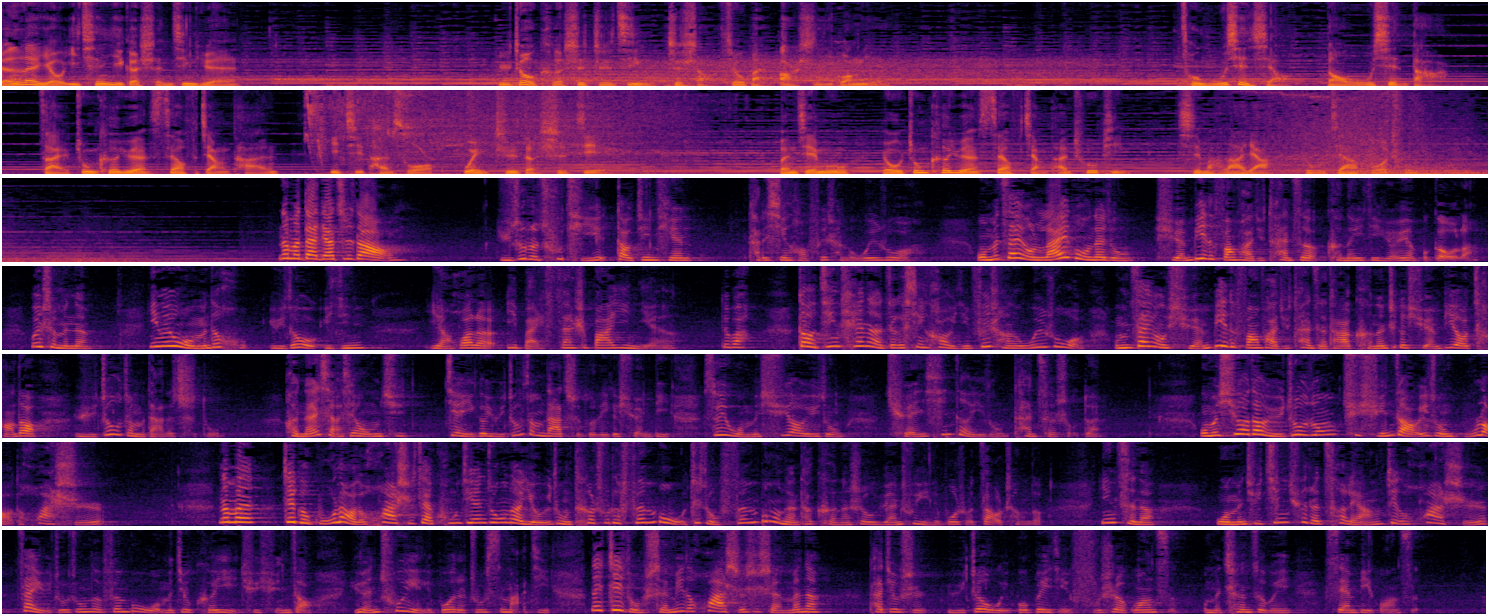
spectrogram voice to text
人类有一千亿个神经元，宇宙可视直径至少九百二十亿光年。从无限小到无限大，在中科院 SELF 讲坛一起探索未知的世界。本节目由中科院 SELF 讲坛出品，喜马拉雅独家播出。那么大家知道，宇宙的出题到今天，它的信号非常的微弱。我们再用 LIGO 那种悬臂的方法去探测，可能已经远远不够了。为什么呢？因为我们的宇宙已经演化了一百三十八亿年，对吧？到今天呢，这个信号已经非常的微弱。我们再用悬臂的方法去探测它，可能这个悬臂要长到宇宙这么大的尺度，很难想象我们去建一个宇宙这么大尺度的一个悬臂。所以我们需要一种全新的一种探测手段。我们需要到宇宙中去寻找一种古老的化石。那么，这个古老的化石在空间中呢，有一种特殊的分布。这种分布呢，它可能是由原初引力波所造成的。因此呢，我们去精确的测量这个化石在宇宙中的分布，我们就可以去寻找原初引力波的蛛丝马迹。那这种神秘的化石是什么呢？它就是宇宙尾波背景辐射光子，我们称之为 CMB 光子。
